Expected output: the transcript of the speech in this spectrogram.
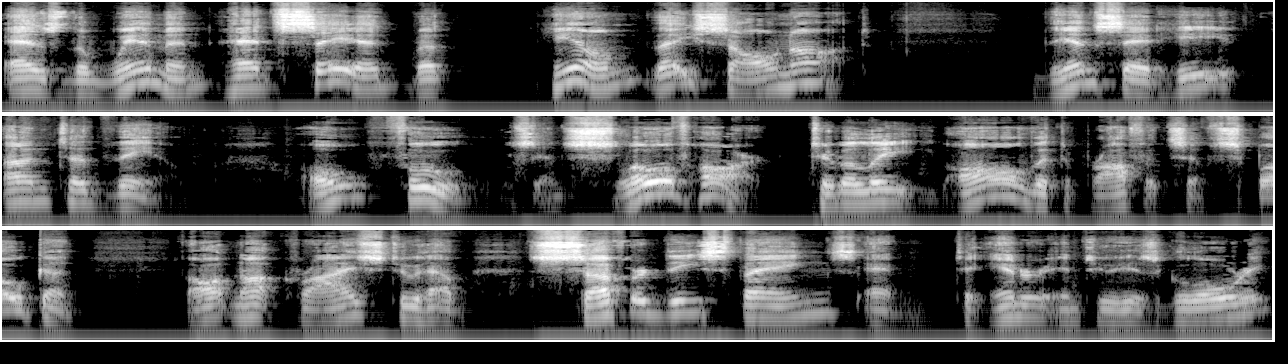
as the women had said, but him they saw not. Then said he unto them, O fools, and slow of heart to believe all that the prophets have spoken. Ought not Christ to have suffered these things and to enter into his glory?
